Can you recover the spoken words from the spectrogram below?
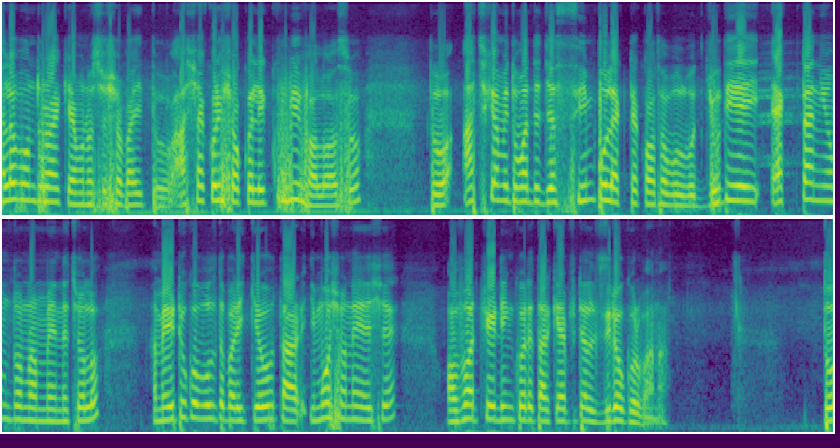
হ্যালো বন্ধুরা, কেমন আছো সবাই? তো আশা করি সকলে খুবই ভালো আছো। তো আজকে আমি তোমাদের জাস্ট সিম্পল একটা কথা বলব। যদি এই একটা নিয়ম তোমরা মেনে চলো, আমি এইটুকু বলতে পারি, কেউ তার ইমোশনে এসে ওভার ট্রেডিং করে তার ক্যাপিটাল জিরো করবা না। তো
